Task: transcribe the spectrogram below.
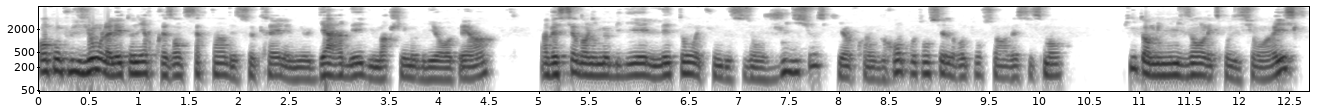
en conclusion, la Lettonie représente certains des secrets les mieux gardés du marché immobilier européen. Investir dans l'immobilier letton est une décision judicieuse qui offre un grand potentiel de retour sur investissement tout en minimisant l'exposition au risque.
